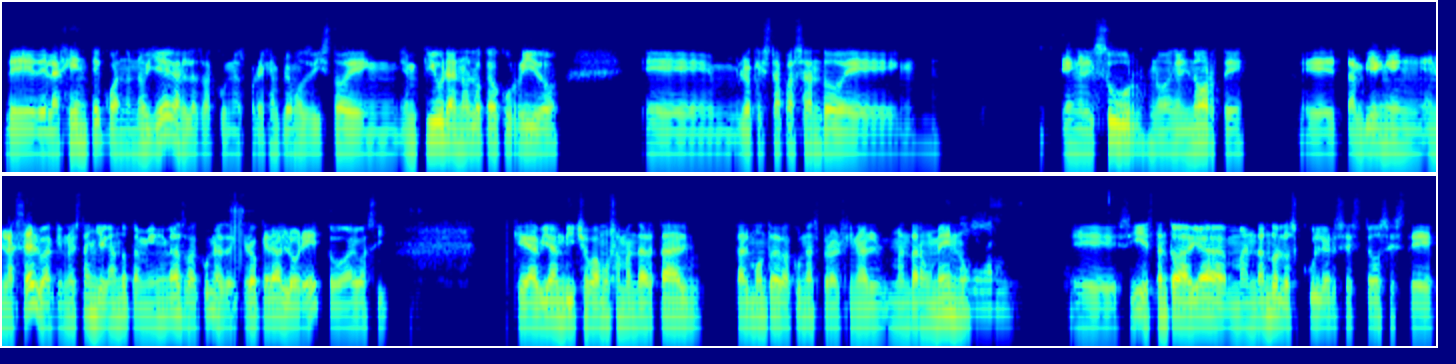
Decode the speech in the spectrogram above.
de, de la gente cuando no llegan las vacunas. Por ejemplo, hemos visto en, en Piura, ¿no? Lo que ha ocurrido, eh, lo que está pasando en, en el sur, ¿no? En el norte, eh, también en, en, la selva, que no están llegando también las vacunas. Eh, creo que era Loreto o algo así, que habían dicho vamos a mandar tal, tal monto de vacunas, pero al final mandaron menos. Eh, sí, están todavía mandando los coolers estos, este,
